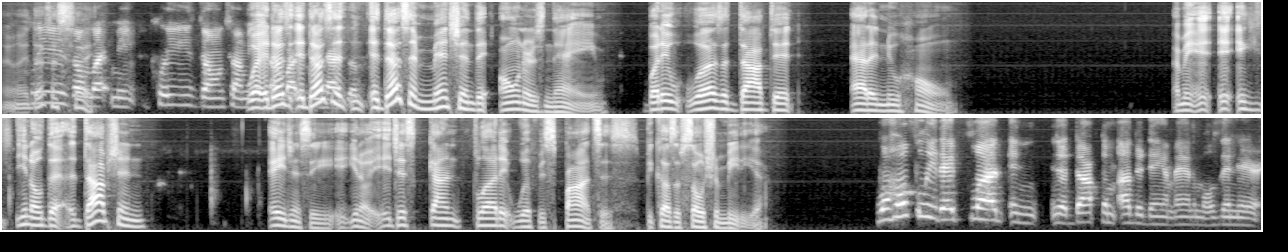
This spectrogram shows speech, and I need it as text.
Uh, It Please don't let me. Please don't tell me. Well, it does. somebody It doesn't. It doesn't mention the owner's name, but it was adopted at a new home. I mean, it. it, it you know, the adoption agency. you know, it just got flooded with responses because of social media. Well, hopefully they flood and adopt them other damn animals in there,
